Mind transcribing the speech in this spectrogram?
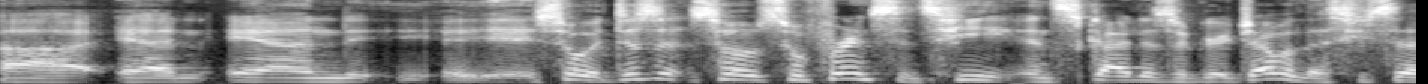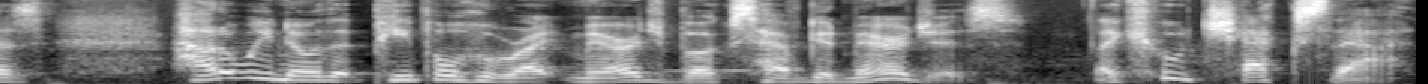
Uh, and and so it doesn't so so for instance he and Skye does a great job with this he says how do we know that people who write marriage books have good marriages like who checks that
